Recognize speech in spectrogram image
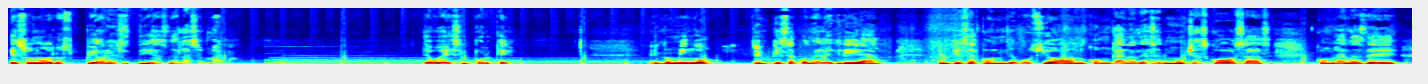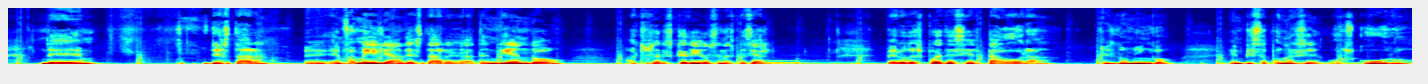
es uno de los peores días de la semana. Te voy a decir por qué. El domingo empieza con alegría, empieza con devoción, con ganas de hacer muchas cosas, con ganas de, de, estar eh, en familia, de estar atendiendo a tus seres queridos en especial. Pero después de cierta hora, el domingo empieza a ponerse oscuro,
